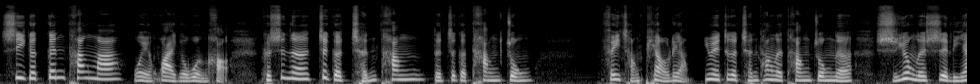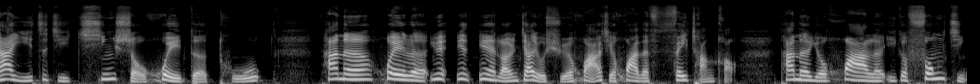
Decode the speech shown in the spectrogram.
是一个羹汤吗？我也画一个问号。可是呢，这个盛汤的这个汤中非常漂亮，因为这个盛汤的汤中呢，使用的是李阿姨自己亲手绘的图。他呢会了，因为因为因为老人家有学画，而且画的非常好。他呢有画了一个风景，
